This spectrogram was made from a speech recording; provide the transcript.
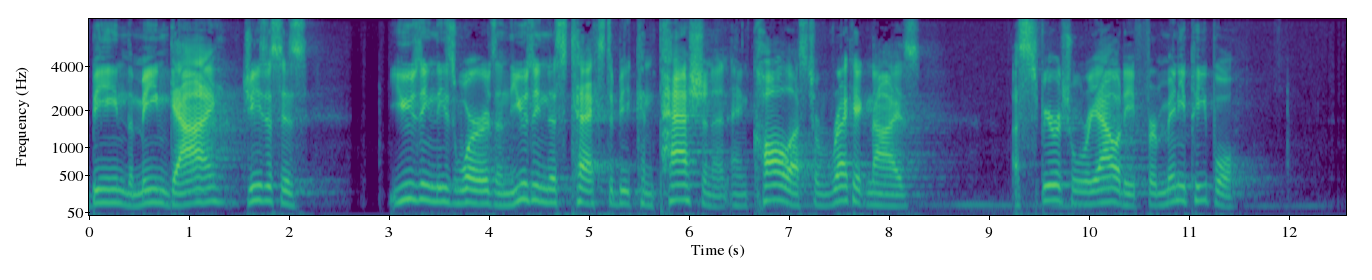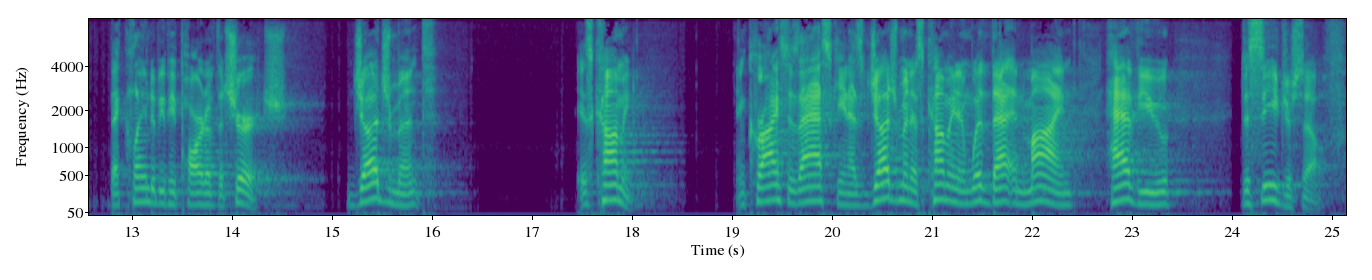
being the mean guy. Jesus is using these words and using this text to be compassionate and call us to recognize a spiritual reality for many people that claim to be part of the church. Judgment is coming. And Christ is asking, as judgment is coming, and with that in mind, have you deceived yourself?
